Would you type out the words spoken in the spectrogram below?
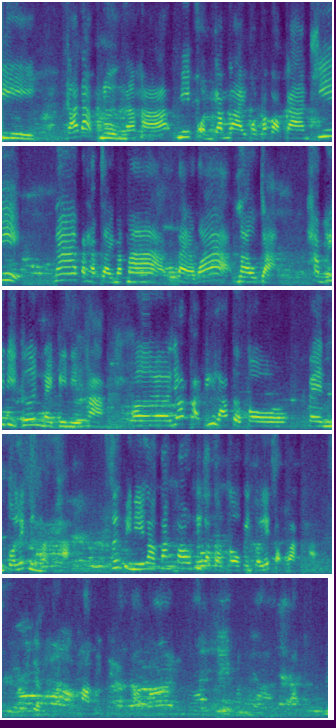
ดีระดับหนึ่งนะคะ มีผลกำไรผลประกอบการที่น่าประทับใจมาก ๆ แต่ว่าเราจะ ทำให้ดีขึ้นในปีนี้ค่ะเอ่อยอดขายปีที่แล้วเติบโตเป็นตัวเลขหนึ่งหลักค่ะ ซึ่งปีนี้เราตั้งเป้าที่จะเติบโตเป็นตัวเลขสองหลักค่ะเดี๋ยวถามพี่เต้ค่ะว่าที่ปัญญาเนี่ยมี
